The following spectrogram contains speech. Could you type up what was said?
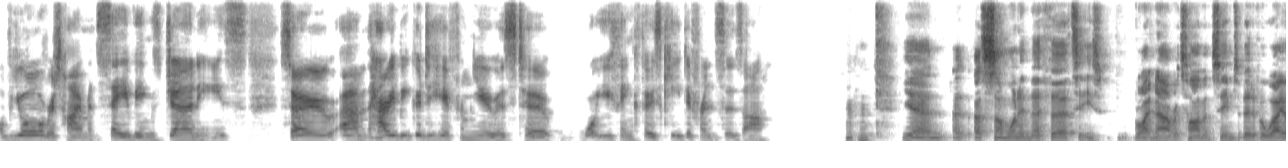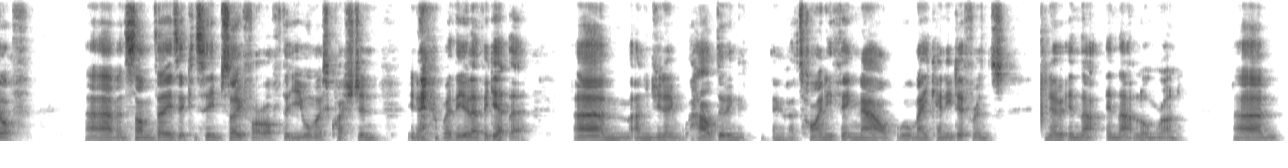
of your retirement savings journeys. So, um, Harry, be good to hear from you as to what you think those key differences are. Mm-hmm. Yeah, and uh, as someone in their thirties, right now retirement seems a bit of a way off, um, and some days it can seem so far off that you almost question, you know, whether you'll ever get there, um, and you know how doing you know, a tiny thing now will make any difference, you know, in that in that long run. Um,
